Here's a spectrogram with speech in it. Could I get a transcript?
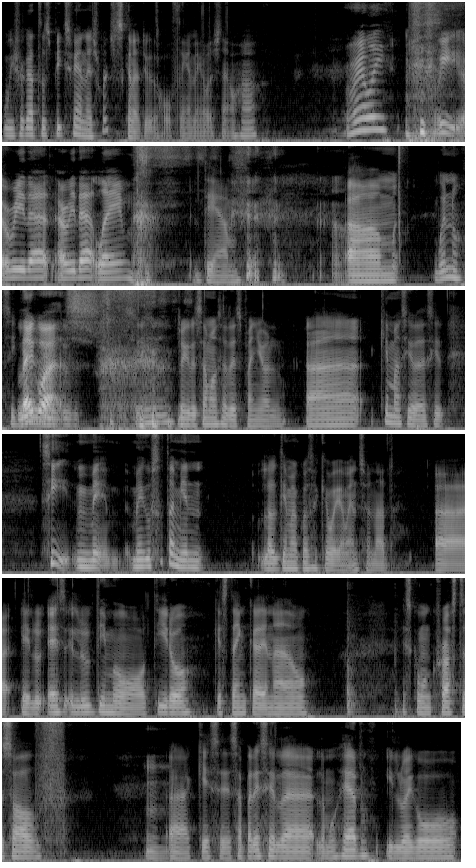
we forgot to speak Spanish. We're just gonna do the whole thing in English now, huh? really? Are we are we that are we that lame? Damn. Um. Bueno, si quieres, Leguas. Sí, regresamos al español. Ah, ¿Qué más iba a decir? Sí, me, me gustó también la última cosa que voy a mencionar. Ah, el, es el último tiro que está encadenado. Es como un cross to solve. Ah, que se desaparece la, la mujer y luego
